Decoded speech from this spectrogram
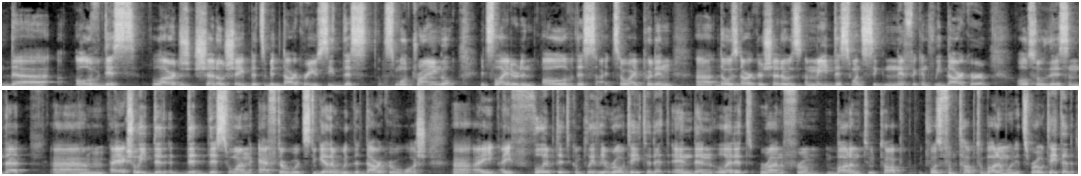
the all of this large shadow shape that's a bit darker. You see this small triangle, it's lighter than all of this side. So I put in uh, those darker shadows, made this one significantly darker, also this and that. Um, I actually did, did this one afterwards together with the darker wash. Uh, I, I flipped it completely, rotated it, and then let it run from bottom to top. It was from top to bottom when it's rotated,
